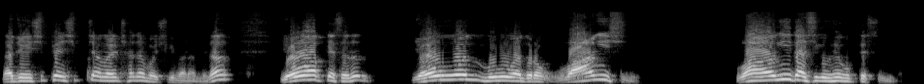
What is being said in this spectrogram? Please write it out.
나중에 시편 10장을 찾아보시기 바랍니다. 여호와께서는 영원 무궁하도록 왕이시니 왕이 다시금 회복됐습니다.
